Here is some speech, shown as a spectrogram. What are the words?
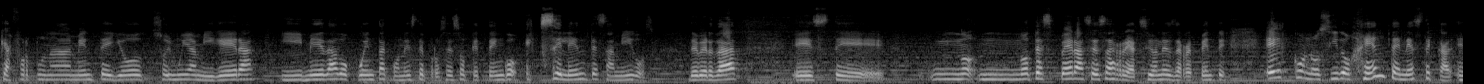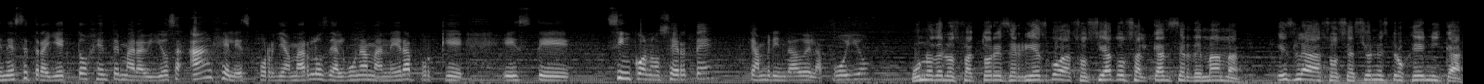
que afortunadamente yo soy muy amiguera y me he dado cuenta con este proceso que tengo excelentes amigos. De verdad, este, no, te esperas esas reacciones de repente. He conocido gente en este, en este trayecto, gente maravillosa, ángeles por llamarlos de alguna manera, porque este, sin conocerte te han brindado el apoyo. Uno de los factores de riesgo asociados al cáncer de mama es la asociación estrogénica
